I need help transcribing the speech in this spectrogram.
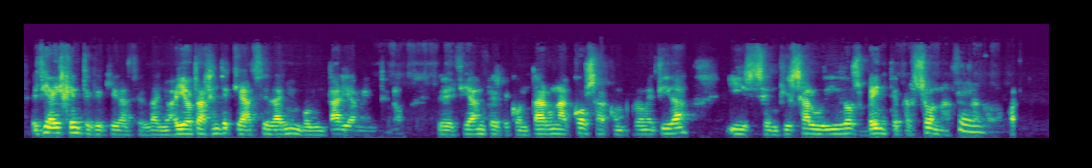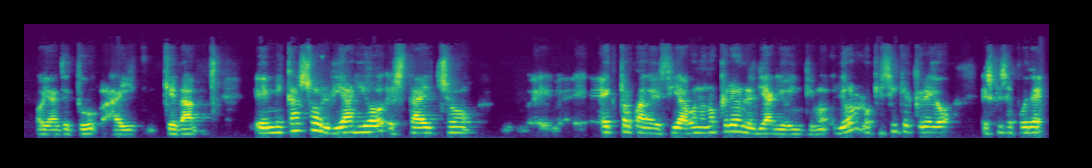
Es decir, hay gente que quiere hacer daño, hay otra gente que hace daño involuntariamente. ¿no? Le decía antes de contar una cosa comprometida y sentirse aludidos 20 personas. Obviamente tú ahí queda... En mi caso, el diario está hecho eh, Héctor cuando decía, bueno, no creo en el diario íntimo. Yo lo que sí que creo es que se puede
